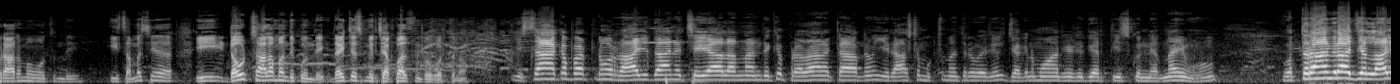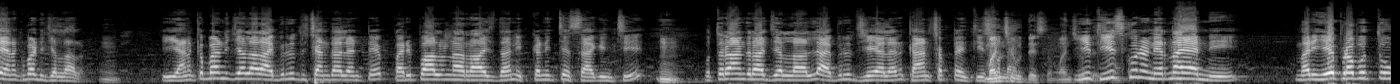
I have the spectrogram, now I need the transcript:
ప్రారంభమవుతుంది? ఈ సమస్య ఈ డౌట్ చాలా మందికి ఉంది. దయచేసి మీరు చెప్పాల్సింది కోరుతున్నాం. విశాఖపట్నం రాజధాని చేయాలన్నందుకు ప్రధాన కారణం ఈ రాష్ట్ర ముఖ్యమంత్రి వర్యులు జగన్మోహన్ రెడ్డి గారు తీసుకున్న నిర్ణయం ఉత్తరాంధ్ర జిల్లాలు వెనకబడిన జిల్లాలు. ఈ వెనకబడిన జిల్లాలు అభివృద్ధి చెందాలంటే పరిపాలనా రాజధాని ఇక్కడి నుంచే సాగించి. ఉత్తరాంధ్ర జిల్లాల్లో అభివృద్ధి చేయాలని కాన్సెప్ట్ ఆయన తీసుకున్నారు ఈ. తీసుకున్న నిర్ణయాన్ని మరి ఏ ప్రభుత్వం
